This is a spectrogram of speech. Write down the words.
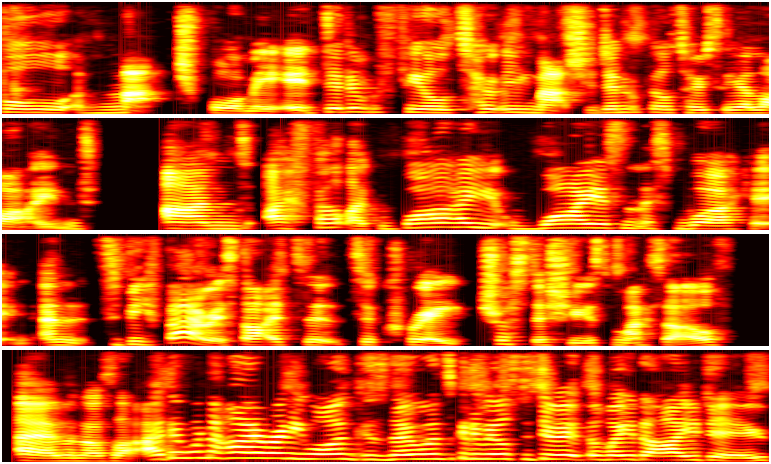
full match for me. It didn't feel totally matched, it didn't feel totally aligned. And I felt like, why, why isn't this working? And to be fair, it started to, to create trust issues for myself. Um, and I was like, I don't want to hire anyone because no one's going to be able to do it the way that I do.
